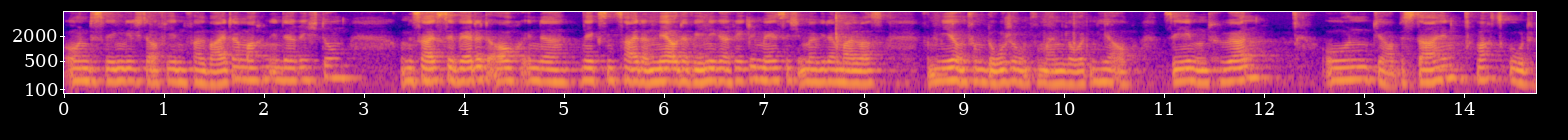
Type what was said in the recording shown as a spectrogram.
Und deswegen will ich da auf jeden Fall weitermachen in der Richtung. Und das heißt, ihr werdet auch in der nächsten Zeit dann mehr oder weniger regelmäßig immer wieder mal was von mir und vom Dojo und von meinen Leuten hier auch sehen und hören. Und ja, bis dahin, macht's gut.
